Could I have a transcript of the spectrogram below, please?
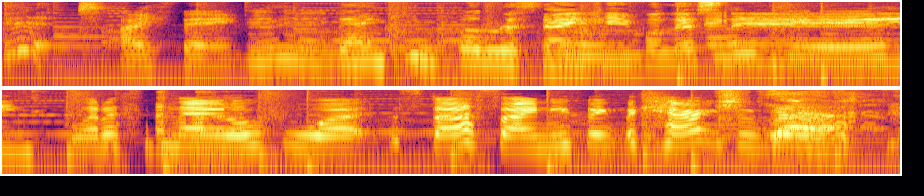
it, I think. Mm. Thank you for listening. Thank you for listening. Let us know what star sign you think the characters Yeah. are.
